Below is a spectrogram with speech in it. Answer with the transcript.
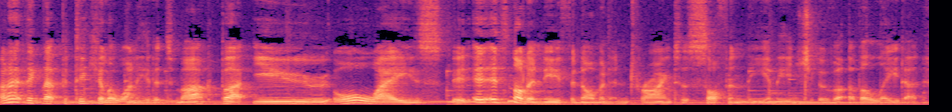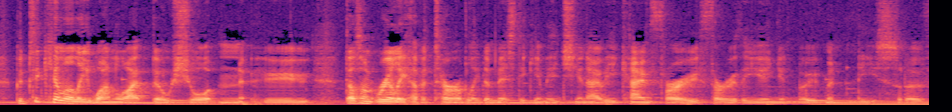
I don't think that particular one hit its mark, but you always. It, it's not a new phenomenon trying to soften the image of a, of a leader, particularly one like Bill Shorten, who doesn't really have a terribly domestic image. You know, he came through through the union movement and he sort of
